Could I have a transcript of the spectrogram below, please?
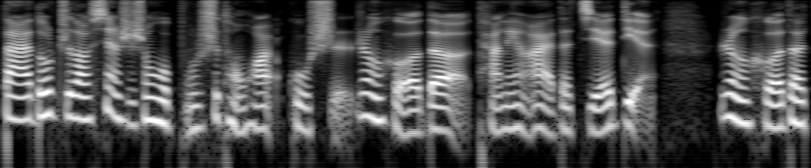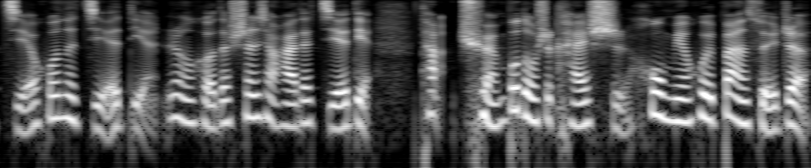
大家都知道，现实生活不是童话故事。任何的谈恋爱的节点，任何的结婚的节点，任何的生小孩的节点，它全部都是开始，后面会伴随着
